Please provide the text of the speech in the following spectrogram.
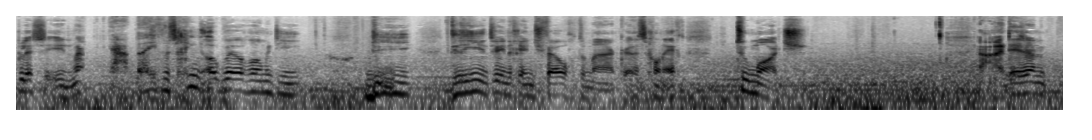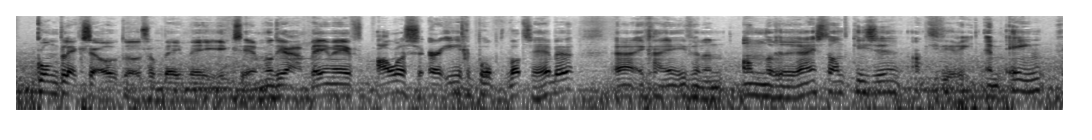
souplesse in. Maar ja, dat heeft misschien ook wel gewoon met die, die 23 inch velgen te maken. Dat is gewoon echt too much. Ja, het is een complexe auto, zo'n BMW XM. Want ja, BMW heeft alles erin gepropt wat ze hebben. Uh, ik ga even een andere rijstand kiezen. Activering M1,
